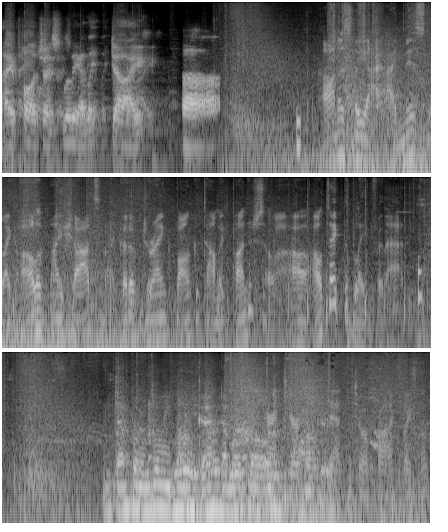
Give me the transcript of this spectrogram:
I apologize, Willy. I let you die. Uh, Honestly, I, I missed like all of my shots, and I could have drank Bonk Atomic Punch, so I'll, I'll take the blame for that. That boy Willy Bonka, double Turn call. your own death into a product placement.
